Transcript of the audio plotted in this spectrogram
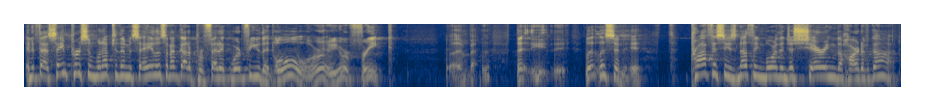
And if that same person went up to them and said, hey, listen, I've got a prophetic word for you that, oh, you're a freak. Listen, prophecy is nothing more than just sharing the heart of God.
